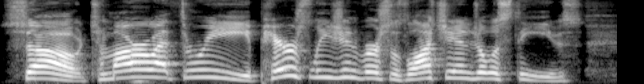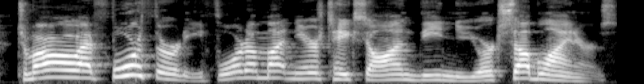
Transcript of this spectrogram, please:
So tomorrow at three, Paris Legion versus Los Angeles Thieves. Tomorrow at 4:30, Florida Mutineers takes on the New York Subliners.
